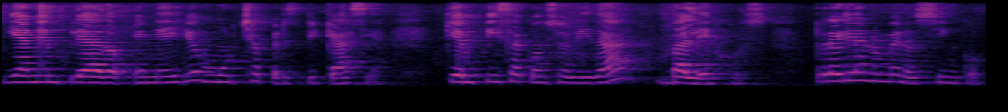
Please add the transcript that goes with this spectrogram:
y han empleado en ello mucha perspicacia. Quien pisa con suavidad va lejos. Regla número 5.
